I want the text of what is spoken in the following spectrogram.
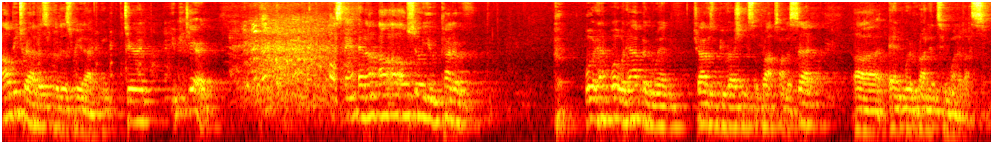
I'll be Travis for this reenactment. Jared, you be Jared, I'll stand. and I'll, I'll I'll show you kind of what would, what would happen when Travis would be rushing some props on the set uh, and would run into one of us.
